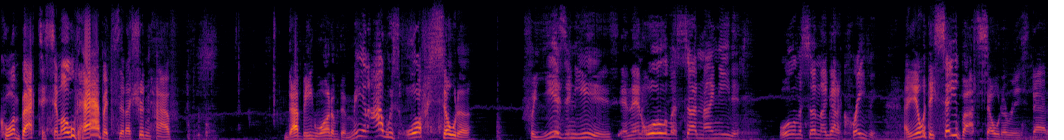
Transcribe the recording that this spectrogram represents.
gone back to some old habits that I shouldn't have. That being one of them. Man, I was off soda for years and years, and then all of a sudden I need it. All of a sudden I got a craving. And you know what they say about soda is that,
